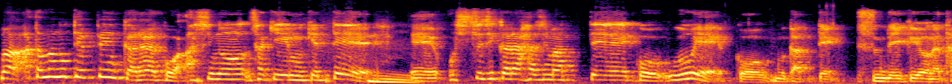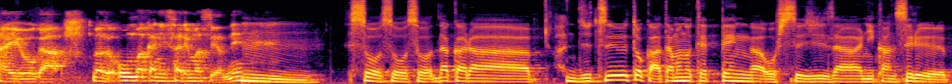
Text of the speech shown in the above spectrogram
まあ、頭のてっぺんから、こう、足の先へ向けて、うん、えー、お羊から始まって、こう、上へ、こう、向かって進んでいくような対応が、まず大まかにされますよね。うんそうそうそう。だから、頭痛とか頭のてっぺんがお羊座に関する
